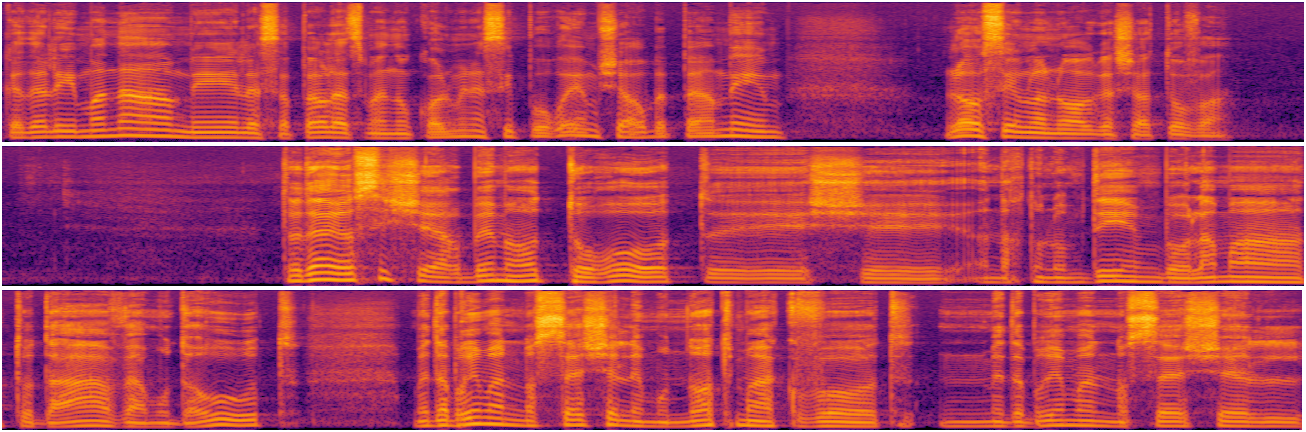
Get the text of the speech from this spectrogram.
כדי להימנע מלספר לעצמנו כל מיני סיפורים שהרבה פעמים לא עושים לנו הרגשה טובה. אתה יודע, יוסי, שהרבה מאוד תורות אה, שאנחנו לומדים בעולם התודעה והמודעות, מדברים על נושא של אמונות מעכבות, מדברים על נושא של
